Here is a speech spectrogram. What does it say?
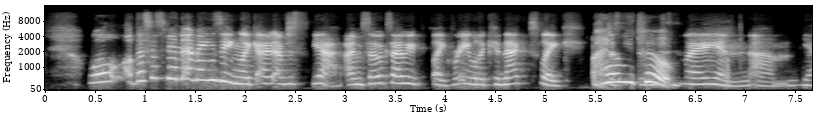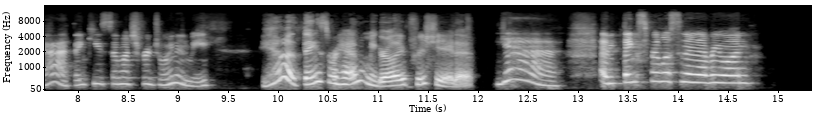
well, this has been amazing. Like I, I'm just yeah. I'm so excited. We Like we're able to connect. Like I know just you too. way and um yeah. Thank you so much for joining me. Yeah, thanks for having me, girl. I appreciate it. Yeah. And thanks for listening, everyone.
